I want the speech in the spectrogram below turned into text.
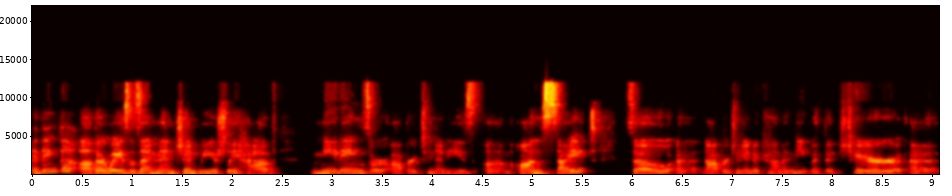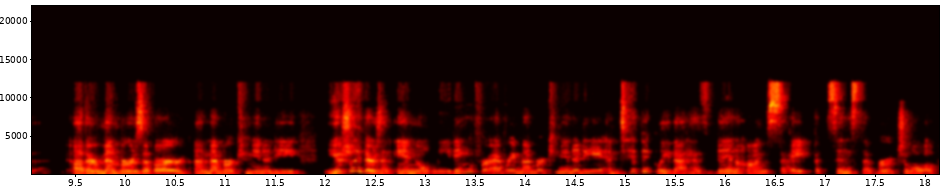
I think the other ways, as I mentioned, we usually have meetings or opportunities um, on site so uh, an opportunity to come and meet with the chair, uh, other members of our uh, member community. Usually there's an annual meeting for every member community, and typically that has been on site. But since the virtual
